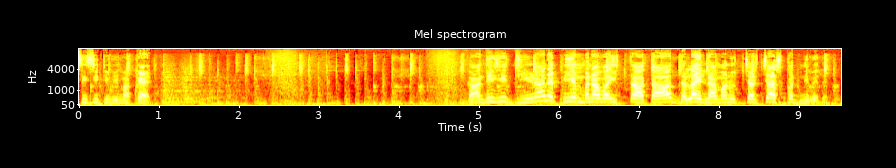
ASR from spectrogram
સીસીટીવીમાં કેદ. ગાંધીજી ઝીણાને પીએમ બનાવવા ઈચ્છતા હતા, દલાઈ લામાનું ચર્ચાસ્પદ નિવેદન.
